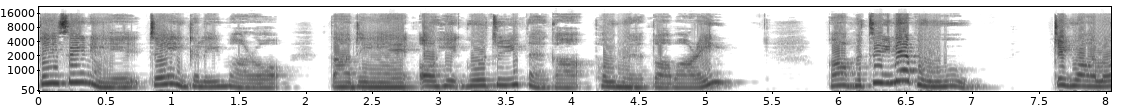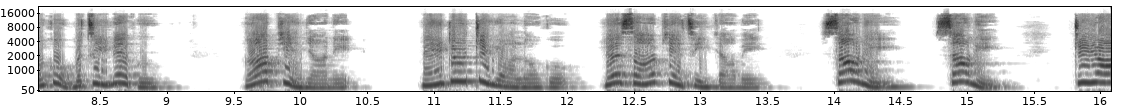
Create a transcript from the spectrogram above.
တိတ်ဆိတ်နေတဲ့ကျိန်ကလေးမှာတော့တာတင်ရဲ့အော်ဟစ်ငိုကြွေးတန်ကဖုန်လွှမ်းသွားပါတယ်။ငါမကြည့်နဲ့ဘူး။တရွာလုံးကိုမကြည့်နဲ့ဘူး။ငါပညာနဲ့မင်းတို့တရွာလုံးကိုလက်စားပြန်ကြည့်ကြမယ်။စောင့်နေစောင့်နေတရွာ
